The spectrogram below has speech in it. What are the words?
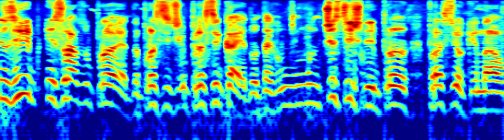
изгиб и сразу про это просеч- просекает. Вот так м, частичные про- просеки на,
